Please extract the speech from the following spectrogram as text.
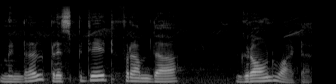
mineral precipitate from the groundwater.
